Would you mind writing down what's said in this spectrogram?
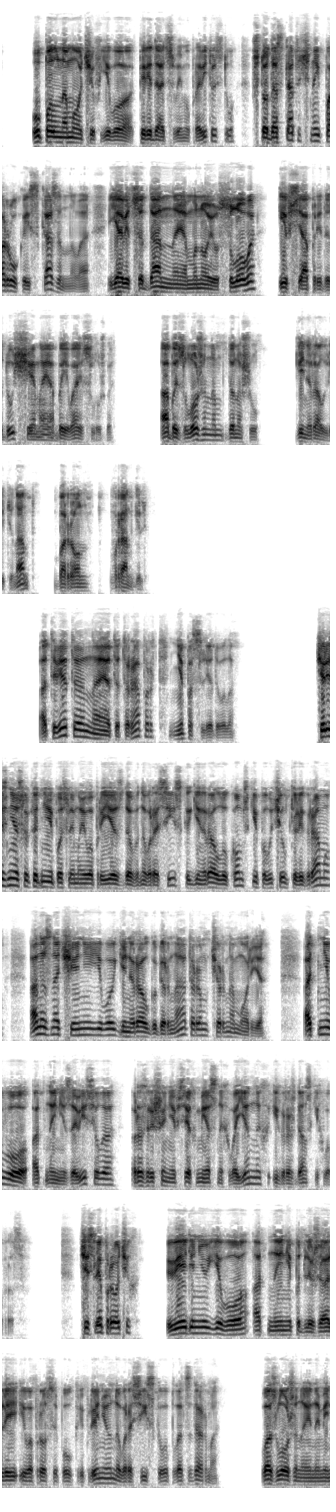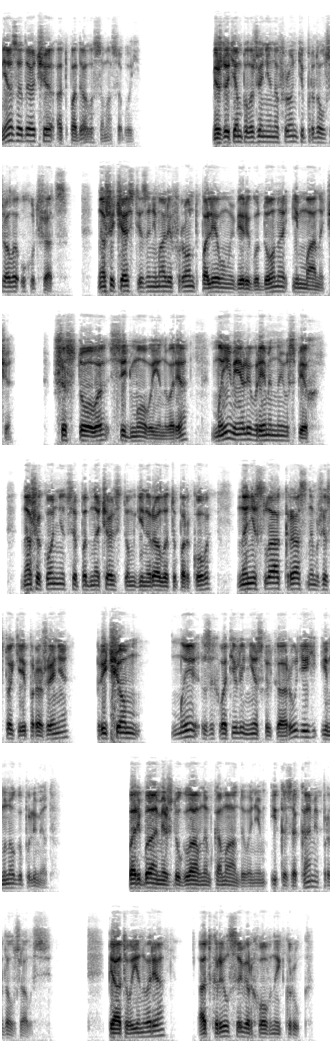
уполномочив его передать своему правительству, что достаточной порукой сказанного явится данное мною слово и вся предыдущая моя боевая служба. Об изложенном доношу. Генерал-лейтенант барон Врангель. Ответа на этот рапорт не последовало. Через несколько дней после моего приезда в Новороссийск генерал Лукомский получил телеграмму о назначении его генерал-губернатором Черноморья. От него отныне зависело разрешение всех местных военных и гражданских вопросов. В числе прочих, Ведению его отныне подлежали и вопросы по укреплению Новороссийского плацдарма. Возложенная на меня задача отпадала сама собой. Между тем положение на фронте продолжало ухудшаться. Наши части занимали фронт по левому берегу Дона и Маныча. 6-7 января мы имели временный успех. Наша конница под начальством генерала Топоркова нанесла красным жестокие поражения, причем мы захватили несколько орудий и много пулеметов. Борьба между главным командованием и казаками продолжалась. 5 января открылся Верховный круг.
